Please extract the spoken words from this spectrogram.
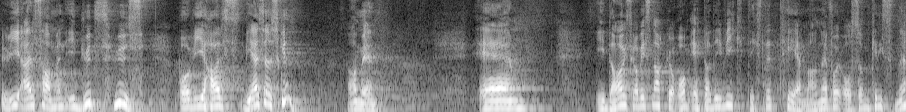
vi er sammen i Guds hus, og vi, har, vi er søsken. Amen. Eh, i dag skal vi snakke om et av de viktigste temaene for oss som kristne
